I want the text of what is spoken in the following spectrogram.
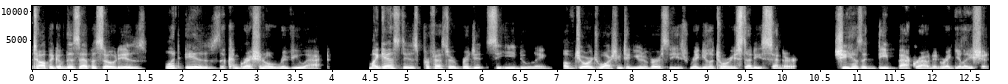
topic of this episode is What is the Congressional Review Act? My guest is Professor Bridget C.E. Dooling of George Washington University's Regulatory Studies Center. She has a deep background in regulation.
